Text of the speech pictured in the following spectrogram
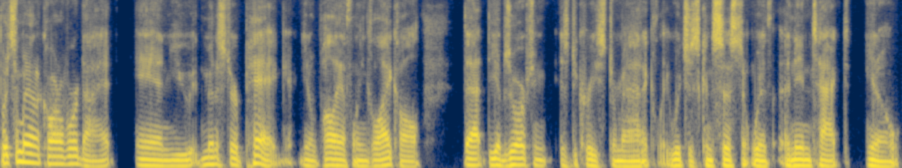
put somebody on a carnivore diet and you administer PEG, you know, polyethylene glycol, that the absorption is decreased dramatically, which is consistent with an intact, you know,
